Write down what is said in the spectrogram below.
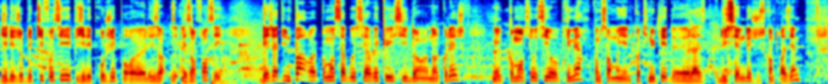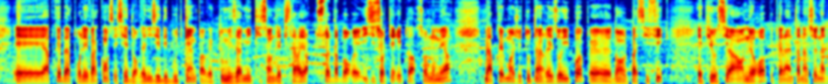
j'ai des objectifs aussi et puis j'ai des projets pour euh, les, en- les enfants. C'est déjà d'une part commencer à bosser avec eux ici dans, le collège, mais commencer aussi au primaire. Comme ça, au moins, il y a une continuité du CM2 jusqu'en troisième. Et après, ben, pour les vacances, essayer d'organiser des bootcamps avec tous mes amis qui sont de l'extérieur, soit d'abord ici sur le territoire, sur Nouméa. Mais après, moi, j'ai tout un réseau hip-hop euh, dans le Pacifique et puis aussi en Europe et puis à l'international.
